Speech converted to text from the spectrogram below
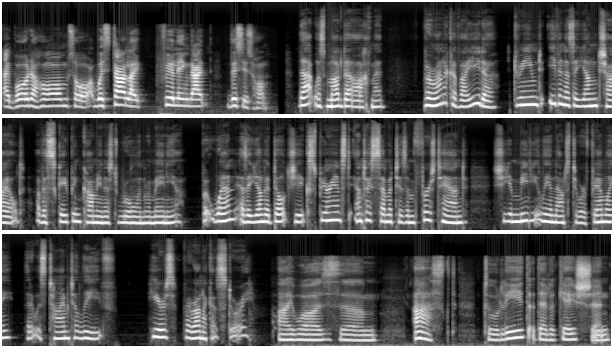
I bought a home. So we start like feeling that this is home. That was Magda Ahmed. Veronica Vaida dreamed, even as a young child, of escaping communist rule in Romania. But when, as a young adult, she experienced anti Semitism firsthand, she immediately announced to her family that it was time to leave. Here's Veronica's story. I was um, asked to lead a delegation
